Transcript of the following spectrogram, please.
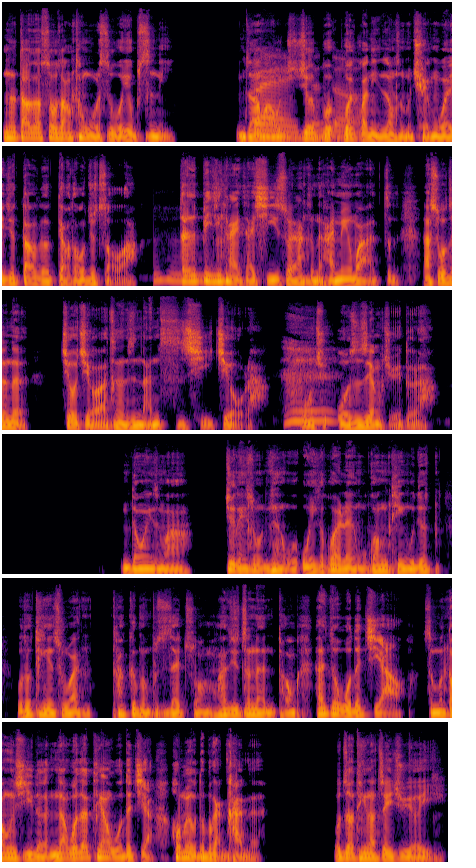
那到时候受伤痛苦的是我，又不是你，你知道吗？我就不不会管你这种什么权威，就到时候掉头就走啊。但是毕竟他也才七岁，他可能还没有办法。这个他说真的，舅舅啊，真的是难辞其咎啦。我觉我是这样觉得啦，你懂我意思吗？就等于说，你看我我一个外人，我光听我就我都听得出来，他根本不是在装，他就真的很痛。他说我的脚什么东西的，你知道我在听到我的脚后面我都不敢看的，我只要听到这一句而已。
